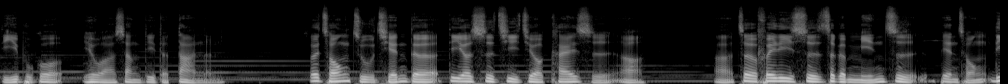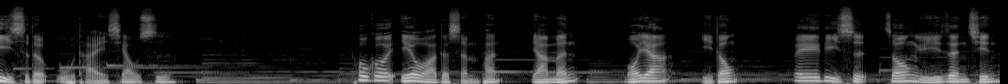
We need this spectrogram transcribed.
敌不过耶和华上帝的大能，所以从主前的第二世纪就开始啊。啊，这个菲利士这个名字便从历史的舞台消失。透过耶和华的审判，亚门、摩押、以东、菲利士终于认清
